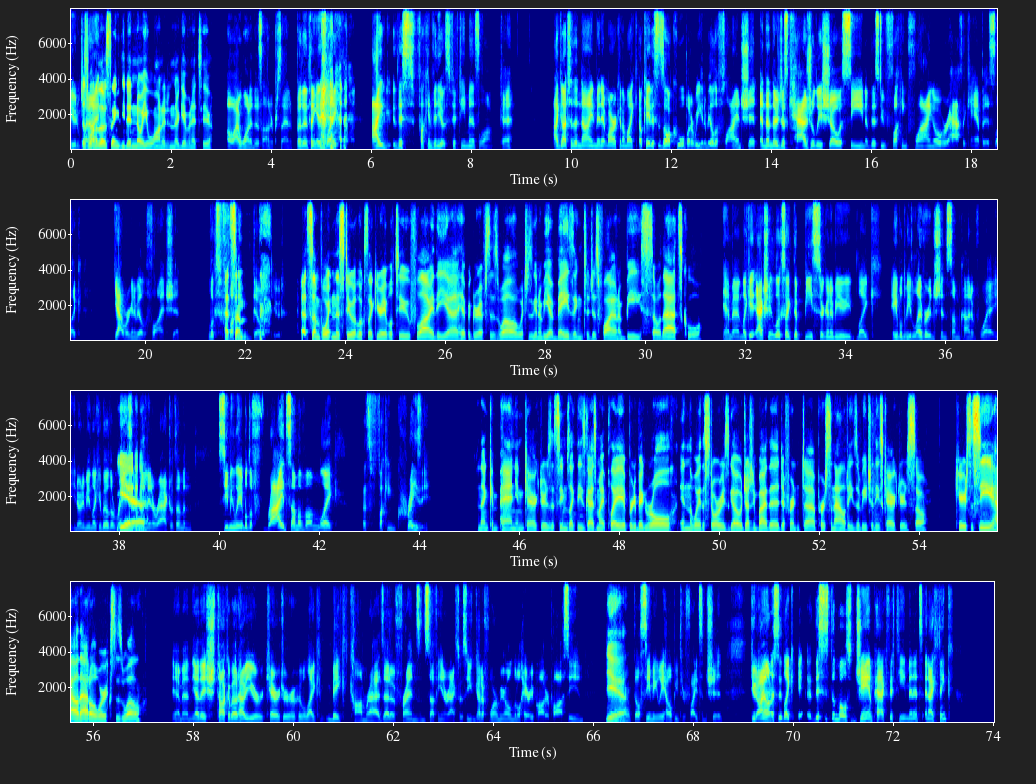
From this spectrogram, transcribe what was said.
Dude, Just one of those things you didn't know you wanted, and they're giving it to you. Oh, I wanted this 100%. But the thing is like I this fucking video is 15 minutes long, okay? I got to the 9 minute mark and I'm like, "Okay, this is all cool, but are we to be able to fly and shit?" And then they just casually show a scene of this dude fucking flying over half the campus like, "Yeah, we're to be able to fly and shit." Looks fucking some- dope, dude. At some point in this too, it looks like you're able to fly the uh, hippogriffs as well, which is going to be amazing to just fly on a beast. So that's cool. Yeah, man. Like it actually looks like the beasts are gonna be like able to be leveraged in some kind of way. You know what I mean? Like you'll be able to raise them and interact with them, and seemingly able to f- ride some of them. Like that's fucking crazy. And then companion characters. It seems like these guys might play a pretty big role in the way the stories go, judging by the different uh, personalities of each of these characters. So curious to see how that all works as well. Yeah, man. Yeah, they talk about how your character who like make comrades out of friends and stuff he interacts with, so you can kind of form your own little Harry Potter posse and you Yeah. know, they'll seemingly help you through fights and shit. Dude, I honestly like eh, this is the most jam-packed 15 minutes and I think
